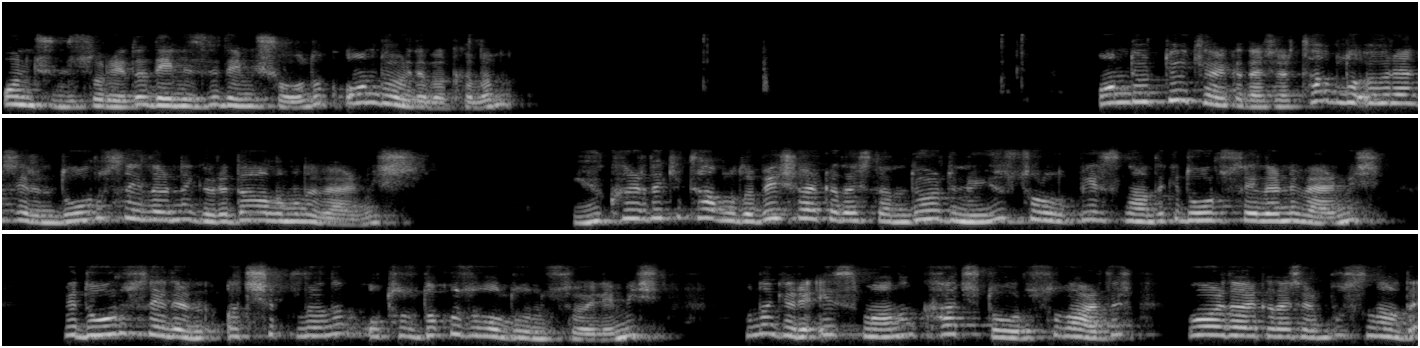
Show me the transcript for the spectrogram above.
13. soruya da denizli demiş olduk. 14'e bakalım. 14 diyor ki arkadaşlar tablo öğrencilerin doğru sayılarına göre dağılımını vermiş. Yukarıdaki tabloda 5 arkadaştan 4'ünün 100 soruluk bir sınavdaki doğru sayılarını vermiş ve doğru sayıların açıklığının 39 olduğunu söylemiş. Buna göre Esma'nın kaç doğrusu vardır? Bu arada arkadaşlar bu sınavda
